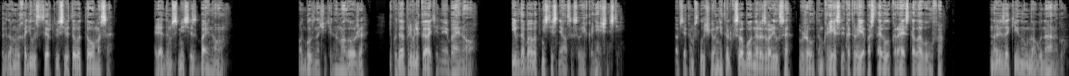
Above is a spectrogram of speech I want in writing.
когда он выходил из церкви святого Томаса, рядом с миссис Байноу. Он был значительно моложе и куда привлекательнее Байноу, и вдобавок не стеснялся своих конечностей. Во всяком случае, он не только свободно развалился в желтом кресле, которое я поставил у края стола Вулфа, но и закинул ногу на ногу.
